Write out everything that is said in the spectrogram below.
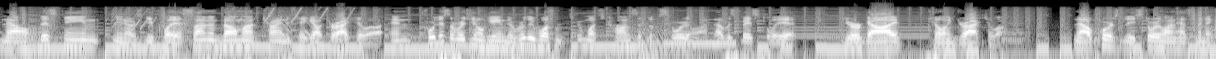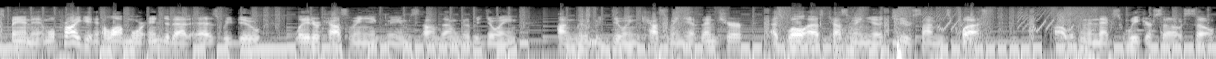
Now, this game, you know, you play as Simon Belmont trying to take out Dracula, and for this original game, there really wasn't too much concept of storyline. That was basically it. Your guy killing Dracula. Now, of course, the storyline has been expanded, and we'll probably get a lot more into that as we do later Castlevania games um, that I'm going to be doing. I'm going to be doing Castlevania Adventure, as well as Castlevania 2 Simon's Quest, uh, within the next week or so. So,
